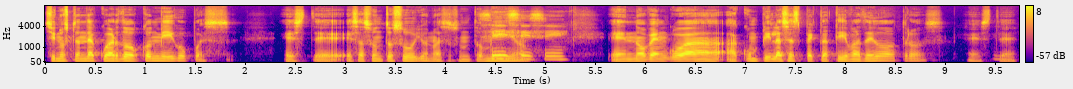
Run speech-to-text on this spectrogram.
si no están de acuerdo conmigo, pues este, es asunto suyo, no es asunto mío. Sí, sí, sí. Eh, no vengo a, a, cumplir las expectativas de otros. Este,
